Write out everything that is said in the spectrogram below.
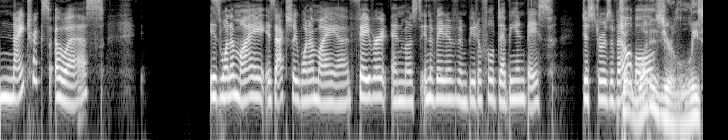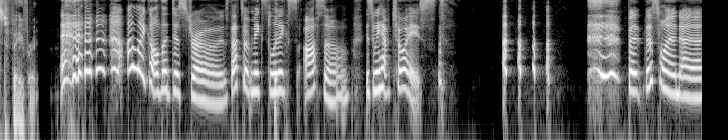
Nitrux OS is one of my is actually one of my uh, favorite and most innovative and beautiful Debian base distros available. Jill, what is your least favorite? I like all the distros. That's what makes Linux awesome. Is we have choice. but this one uh,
